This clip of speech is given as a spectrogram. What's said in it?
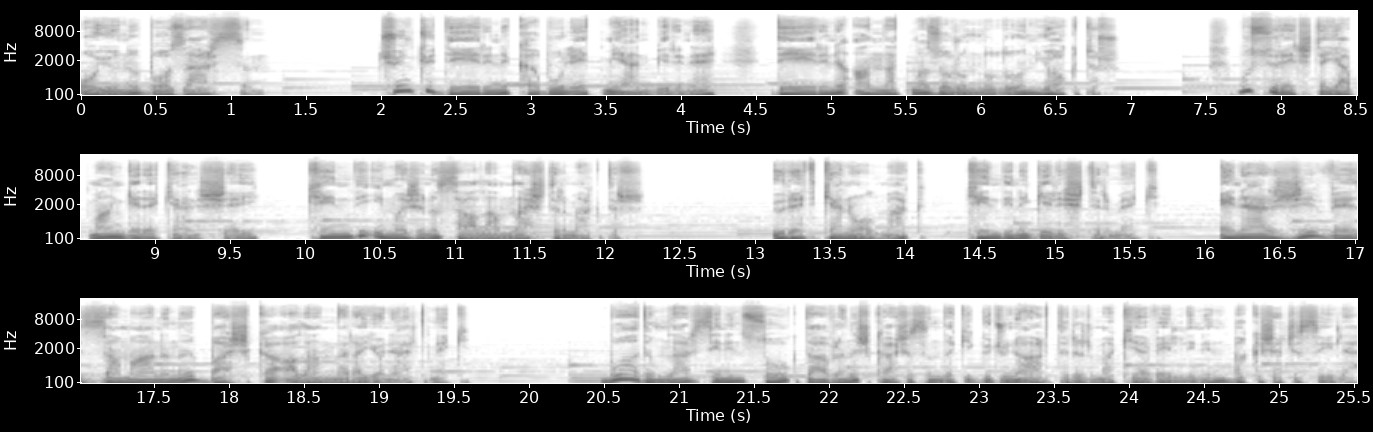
oyunu bozarsın. Çünkü değerini kabul etmeyen birine değerini anlatma zorunluluğun yoktur. Bu süreçte yapman gereken şey kendi imajını sağlamlaştırmaktır. Üretken olmak, kendini geliştirmek, enerji ve zamanını başka alanlara yöneltmek. Bu adımlar senin soğuk davranış karşısındaki gücünü artırır Machiavelli'nin bakış açısıyla.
